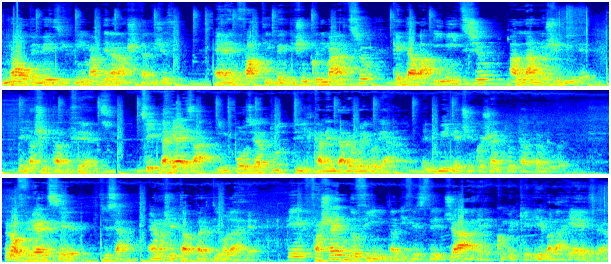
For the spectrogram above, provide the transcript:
nove mesi prima della nascita di Gesù. Era infatti il 25 di marzo che dava inizio all'anno civile della città di Firenze. Sì, la Chiesa impose a tutti il calendario gregoriano nel 1582, però Firenze, si sa, è una città particolare e facendo finta di festeggiare, come chiedeva la Chiesa,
